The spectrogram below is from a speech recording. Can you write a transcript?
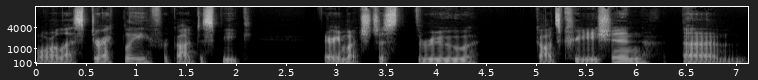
more or less directly for God to speak very much just through God's creation um,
